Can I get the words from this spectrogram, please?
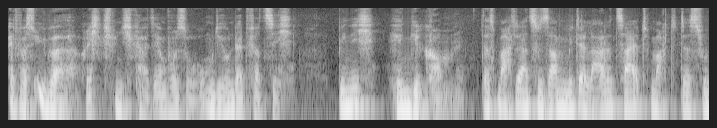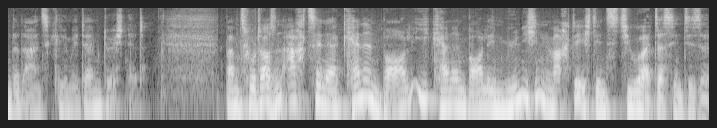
etwas über Richtgeschwindigkeit, irgendwo so um die 140, bin ich hingekommen. Das machte dann zusammen mit der Ladezeit, machte das 101 Kilometer im Durchschnitt. Beim 2018er Cannonball, E-Cannonball in München, machte ich den Steward. Das sind diese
